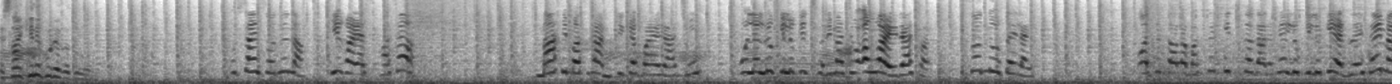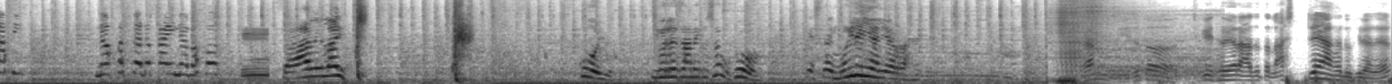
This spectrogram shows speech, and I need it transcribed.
यसलाई किन कुटेको तिमी? उसलाई सोध्नु न के गरेर थाहा छ माथि बसेर हामी टिकटक बनाइरहेको छौँ उसले लुकी लुकी छोरी माथि अङ्ग हेरिरहेछ। सोध्नु उसैलाई। अझै तल बसेर किच्च गरेर चाहिँ लुकी लुकी हेर्दैछ है माथि। नखचारो कहीँ नभएको सालेलाई। को हो यो? तिमीहरूले जानेको छौ? को? यसलाई मैले यहाँ ल्याएर राखेको। हिजो त ठिकै थियो यार आज त लास्टै आँखा दुखिरहेको छ यार।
